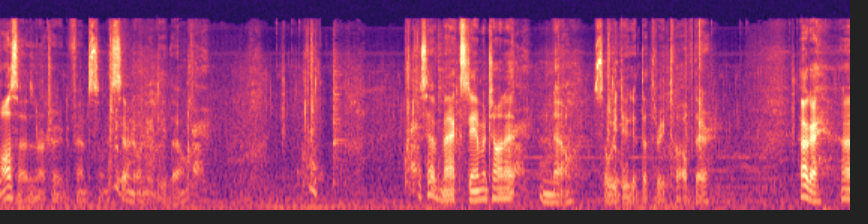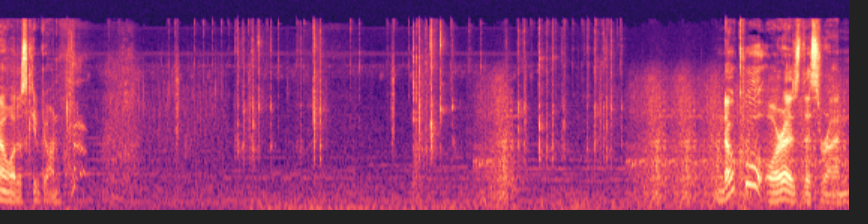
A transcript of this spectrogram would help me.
also has an target defense. Only 71 AD though. Does have max damage on it? No. So we do get the 312 there. Okay, uh, we'll just keep going. No cool auras this run.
